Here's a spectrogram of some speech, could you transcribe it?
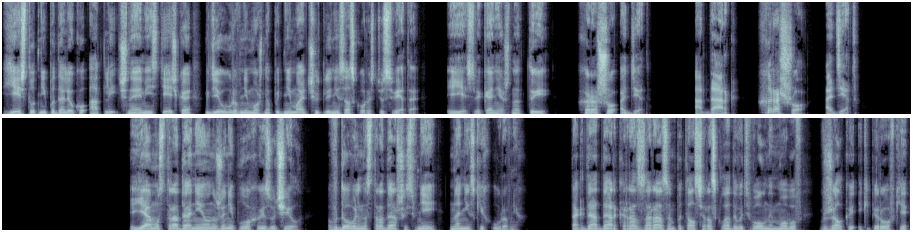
Есть тут неподалеку отличное местечко, где уровни можно поднимать чуть ли не со скоростью света. Если, конечно, ты хорошо одет. А Дарк хорошо одет. Яму страдания он уже неплохо изучил, вдоволь настрадавшись в ней на низких уровнях. Тогда Дарк раз за разом пытался раскладывать волны мобов в жалкой экипировке,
